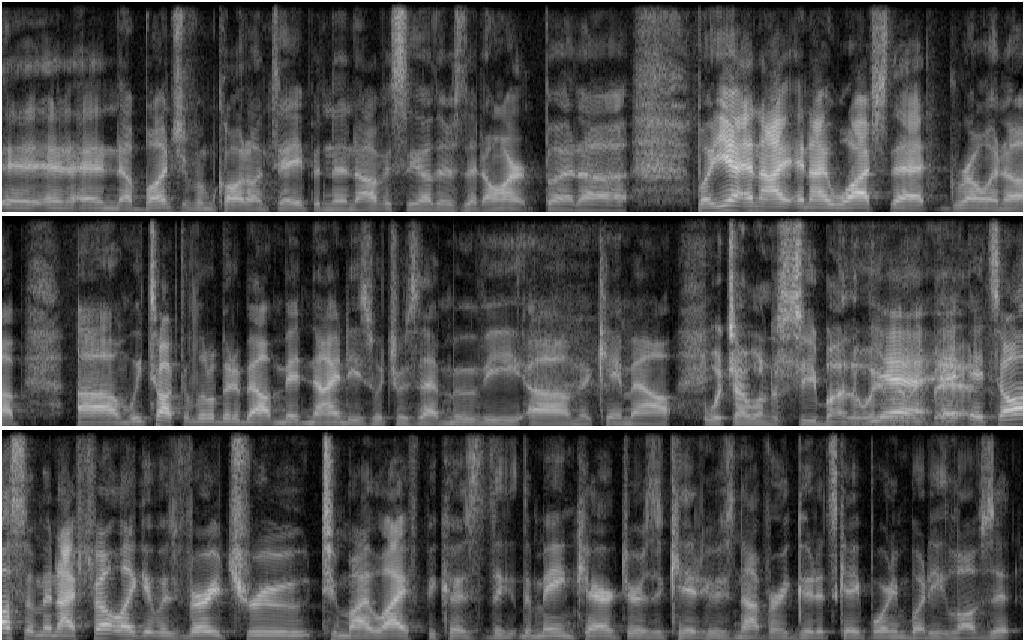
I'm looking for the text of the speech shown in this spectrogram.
and and a bunch of them caught on tape, and then obviously others that aren't. But uh, but yeah, and I and I watched that growing up. Um, we talked a little bit about mid '90s, which was that movie um, that came out. which I want to see, by the way, Yeah, really bad. it's awesome, and I felt like it was very true to my life because the the main character is a kid who's not very good at skateboarding, but he loves it.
